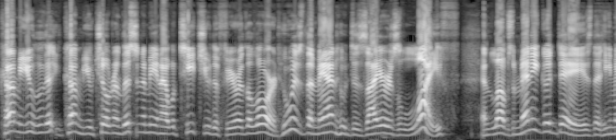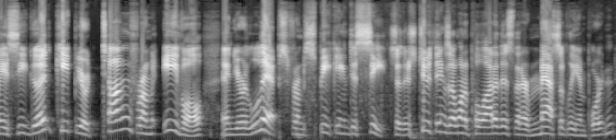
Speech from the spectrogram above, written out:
Come you come you children listen to me and I will teach you the fear of the Lord. Who is the man who desires life and loves many good days that he may see good? Keep your tongue from evil and your lips from speaking deceit. So there's two things I want to pull out of this that are massively important.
